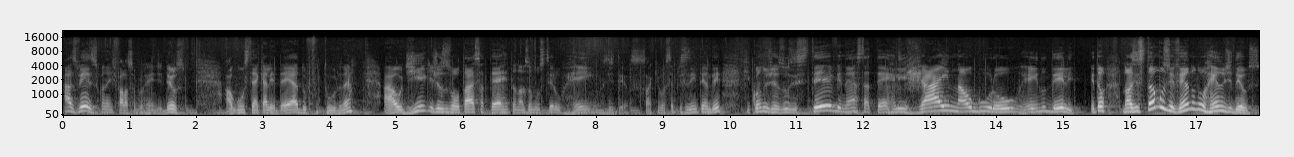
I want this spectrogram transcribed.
Às vezes, quando a gente fala sobre o reino de Deus, alguns têm aquela ideia do futuro, né? Ao dia que Jesus voltar a essa terra, então nós vamos ter o reino de Deus. Só que você precisa entender que quando Jesus esteve nesta terra, ele já inaugurou o reino dele. Então, nós estamos vivendo no reino de Deus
